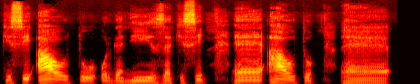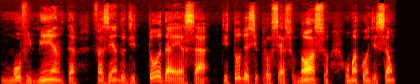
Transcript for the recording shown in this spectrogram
que se auto-organiza, que se é, auto-movimenta, fazendo de toda essa de todo esse processo nosso uma condição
